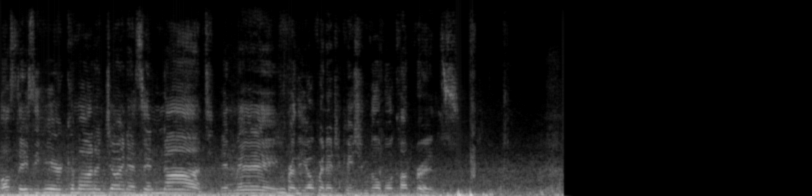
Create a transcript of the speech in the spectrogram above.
Well, Stacy here. Come on and join us in Nantes in May for the Open Education Global Conference.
